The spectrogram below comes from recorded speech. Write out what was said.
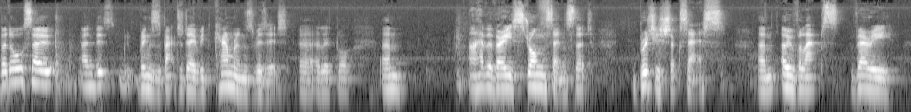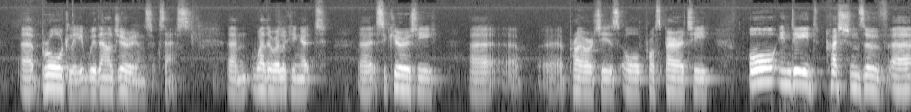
but also, and this brings us back to David Cameron's visit uh, a little, um, I have a very strong sense that British success um, overlaps very uh, broadly with Algerian success um, whether we're looking at uh, security uh, uh, priorities or prosperity, or indeed questions of uh,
